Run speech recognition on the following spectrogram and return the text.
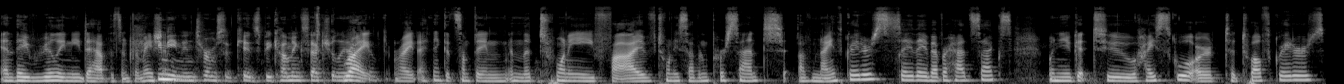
and they really need to have this information. You mean in terms of kids becoming sexually right, active? Right, I think it's something in the 25, 27% of ninth graders say they've ever had sex. When you get to high school or to 12th graders,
